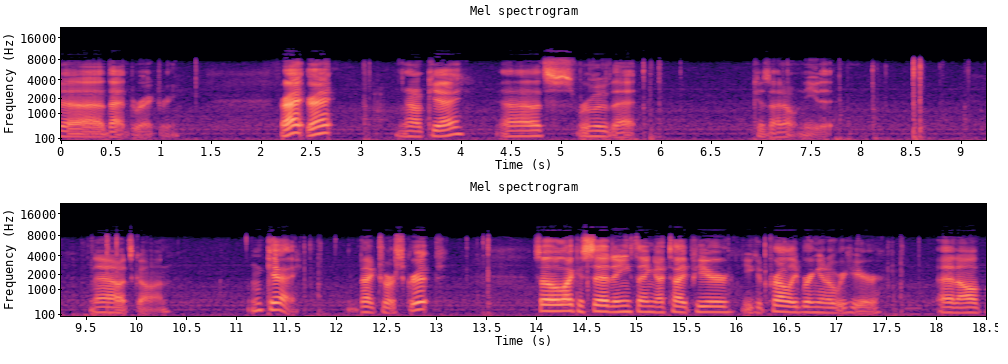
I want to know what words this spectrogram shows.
uh, that directory. Right, right? Okay. Uh, let's remove that because I don't need it. Now it's gone. Okay. Back to our script. So, like I said, anything I type here, you could probably bring it over here. And I'll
